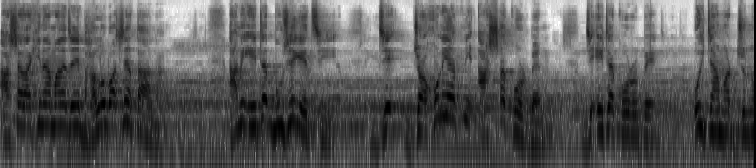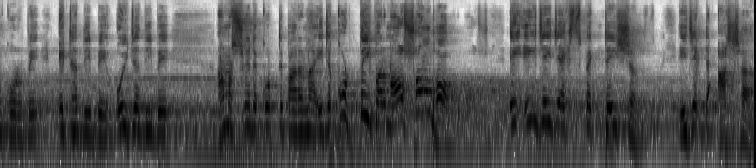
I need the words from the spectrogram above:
আশা রাখি না মানে যে আমি ভালোবাসি না তা না। আমি এটা বুঝে গেছি যে যখনই আপনি আশা করবেন যে এটা করবে, ওইটা আমার জন্য করবে, এটা দিবে, ওইটা দিবে, আমার সঙ্গে এটা করতে পারে না, এটা করতেই পারে না, অসম্ভব। এই এই যে এই যে এক্সপেকটেশন এই যে একটা আশা,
